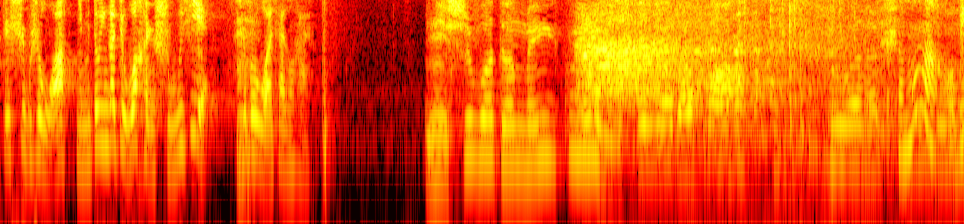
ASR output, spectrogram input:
这是不是我？你们都应该对我很熟悉，是不是我？夏东海，你是我的玫瑰，你是我的花，我的什么毛病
